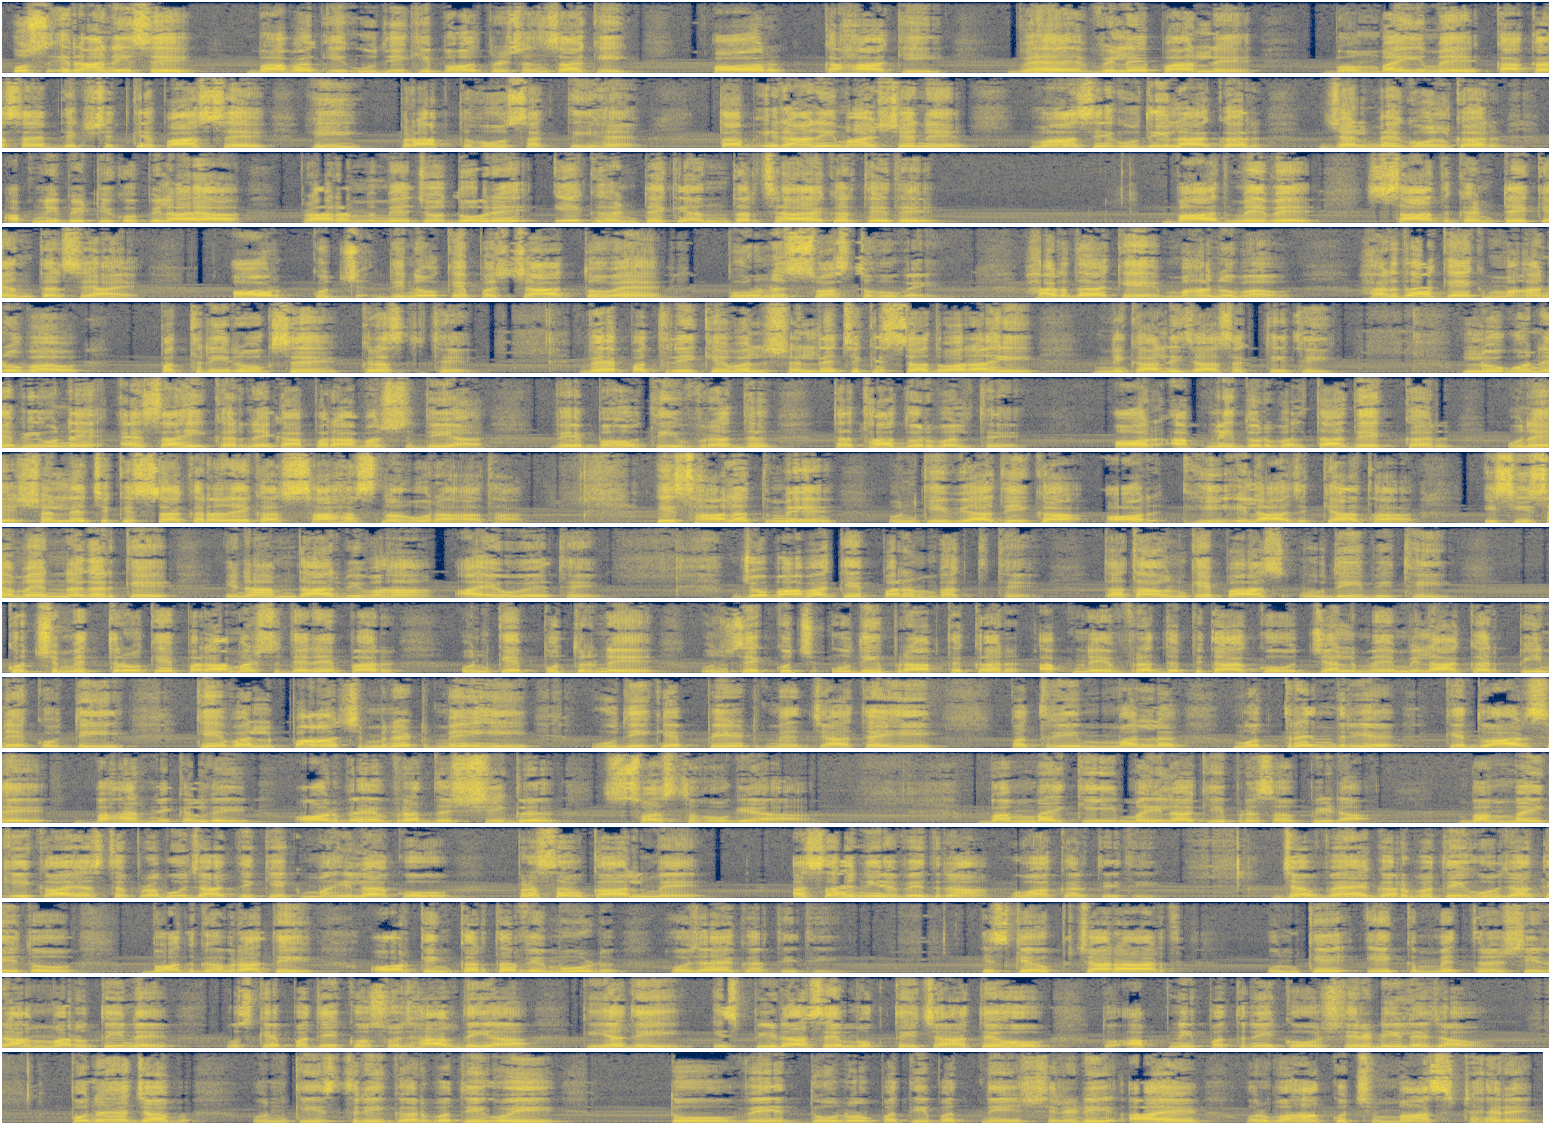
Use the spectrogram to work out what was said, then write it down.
उस ईरानी से बाबा की उदी की बहुत प्रशंसा की और कहा कि वह विले पार्ले बम्बई में काका साहेब दीक्षित के पास से ही प्राप्त हो सकती है। तब ईरानी महाशय ने वहाँ से उदी लाकर जल में घोलकर अपनी बेटी को पिलाया। प्रारंभ में जो दौरे एक घंटे के अंतर से आया करते थे, बाद में वे सात घंटे के अंतर से आए और कुछ दिनों के पश्चात तो वह पूर्ण स्वस्थ हो गई। हरदा के महानुभव, हरदा के एक महानुभव पथरी रोग से ग्रस्त थे। वह पथरी केवल शल्य चिकित्सा द्वारा ही निकाली जा सकती थी। लोगों ने भी उन्हें ऐसा ही करने का परामर्श दिया। वे बहुत ही वृद्ध तथा दुर्बल थे और अपनी दुर्बलता देखकर उन्हें शल्य चिकित्सा कराने का साहस न हो रहा था। इस हालत में उनकी व्याधि का और ही इलाज क्या था, इसी समय नगर के इनामदार भी वहाँ आए हुए थे, जो बाबा के परम भक्त थे तथा उनके पास उदी भी थी। कुछ मित्रों के परामर्श देने पर उनके पुत्र ने उनसे कुछ उदी प्राप्त कर अपने वृद्ध पिता को जल में मिलाकर पीने को दी। केवल पाँच मिनट में ही उदी के पेट में जाते ही पथरी मल मूत्रेंद्रिय के द्वार से बाहर निकल गई और वह वृद्ध शीघ्र स्वस्थ हो गया। बम्बई की महिला की प्रसव पीड़ा। बम्बई की कायस्थ प्रभु जाति की एक महिला को प्रसव काल में असहनीय वेदना हुआ करती थी। जब वह गर्भवती हो जाती तो बहुत घबराती और किंकर्तव्य मूड हो जाया करती थी। इसके उपचारार्थ उनके एक मित्र श्री राम मारुति ने उसके पति को सुझाव दिया कि यदि इस पीड़ा से मुक्ति चाहते हो तो अपनी पत्नी को शिरडी ले जाओ। पुनः जब उनकी स्त्री गर्भवती हुई तो वे दोनों पति पत्नी शिरडी आए और वहाँ कुछ मास ठहरे।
